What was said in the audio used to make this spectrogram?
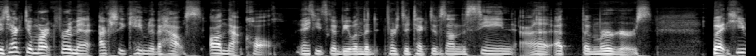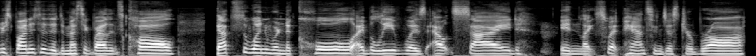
Detective Mark Fuhrman actually came to the house on that call. And he's going to be one of the first detectives on the scene uh, at the murders. But he responded to the domestic violence call. That's the one where Nicole, I believe, was outside in like sweatpants and just her bra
